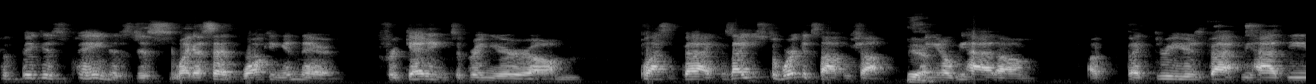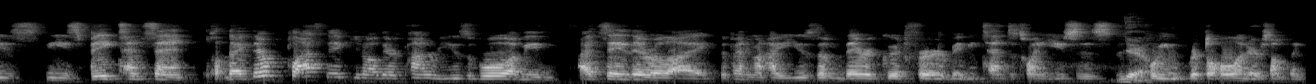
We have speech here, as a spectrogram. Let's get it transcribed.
the biggest pain is just like I said, walking in there, forgetting to bring your um, plastic bag. Because I used to work at Stop and Shop. yeah, And, you know, we had um, like three years back, we had these these big ten cent like they're plastic. You know, they're kind of reusable. I mean, I'd say they were like depending on how you use them, they were good for maybe ten to twenty uses yeah, before you ripped a hole in it or something.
